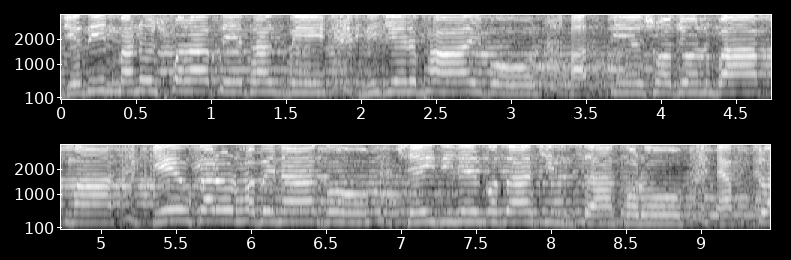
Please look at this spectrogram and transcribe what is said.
যেদিন মানুষ পালাতে থাকবে, নিজের ভাই বোন আত্মীয় স্বজন বাপ মা কেউ কারোর হবে না গো। সেই দিনের কথা চিন্তা করো। একটা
